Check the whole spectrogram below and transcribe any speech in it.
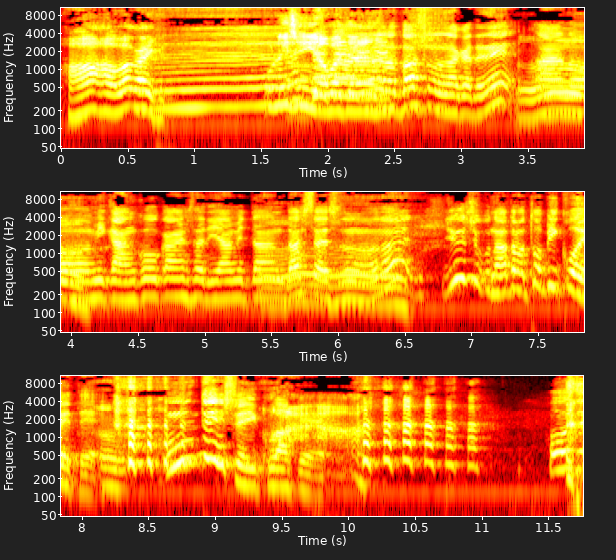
はあ、若い。嬉しいんや、ばちあのゃん。バスの中でね、うん。あのみかん交換したりやみたん出したりするのをね住職の頭飛び越えて、運転手で行くわけ。ほいで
